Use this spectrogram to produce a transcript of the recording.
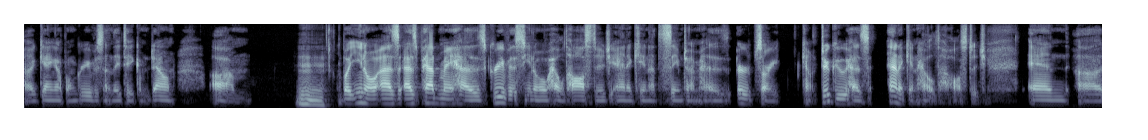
uh, gang up on Grievous and they take him down um Mhm. but you know as as Padme has Grievous you know held hostage Anakin at the same time has or sorry Count Dooku has Anakin held hostage and uh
